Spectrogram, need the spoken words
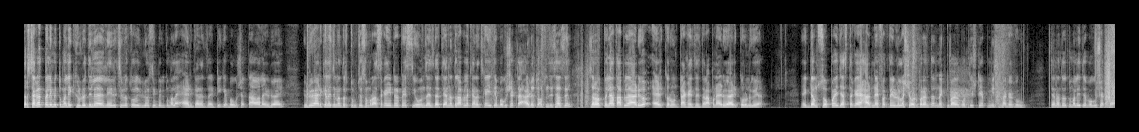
तर सगळ्यात पहिले मी तुम्हाला एक व्हिडिओ दिलेला आहे. लिरिक्स व्हिडिओ तो व्हिडिओ सिम्पली तुम्हाला ॲड करायचा आहे. ठीक आहे बघू शकता हा वाला व्हिडिओ आहे. व्हिडिओ ॲड केल्याच्यानंतर तुमच्यासमोर असं काही इंटरफेस येऊन जाईल. तर त्यानंतर आपल्याला खरंच काही इथे बघू शकता ऑडिओचं ऑप्शन दिसत असेल. सर्वात पहिले आता आपल्याला ऑडिओ ॲड करून टाकायचं आहे तर आपण ऑडिओ ॲड करून घेऊया. एकदम सोपं आहे जास्त काही हार्ड नाही फक्त व्हिडिओला शेवटपर्यंत नक्की बघा कोणती स्टेप मिस नका करू. त्यानंतर तुम्हाला इथे बघू शकता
